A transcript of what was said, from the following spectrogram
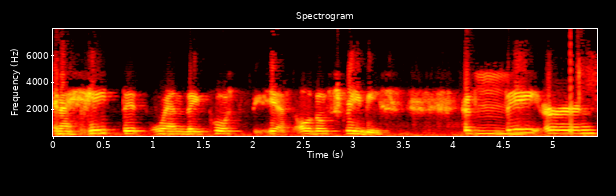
and I hate it when they post, yes, all those freebies. Because hmm. they earn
